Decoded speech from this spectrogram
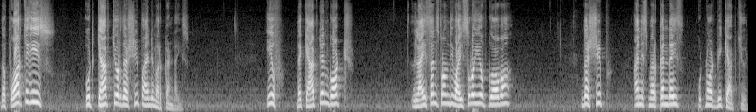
the Portuguese would capture the ship and merchandise. If the captain got the license from the Viceroy of Goa, the ship and its merchandise would not be captured.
